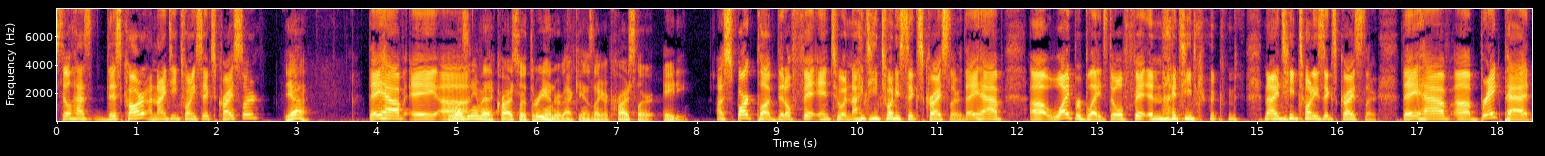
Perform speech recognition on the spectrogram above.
Still has this car, a 1926 Chrysler. Yeah. They have a uh, It wasn't even a Chrysler 300 back then. It was like a Chrysler 80. a spark plug that'll fit into a 1926 Chrysler. They have uh, wiper blades that will fit in a 19, 1926 Chrysler. They have uh, brake pad,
